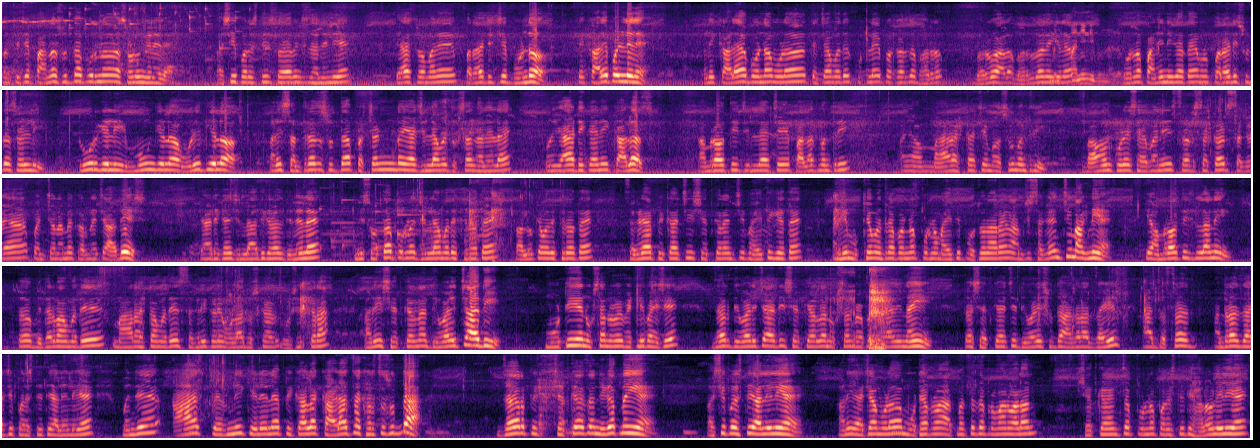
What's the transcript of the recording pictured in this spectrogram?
पण त्याचे पानंसुद्धा पूर्ण सडून गेलेले आहे. अशी परिस्थिती सोयाबीनची झालेली आहे. त्याचप्रमाणे पराठीचे बोंड ते काळे पडलेले आहे. आणि काळ्या बोंडामुळं त्याच्यामध्ये कुठल्याही प्रकारचं भर भरव आलं भरलं नाही गेलं. पाणी निघून आलं. पूर्ण पाणी निघत आहे. म्हणून पराठीसुद्धा सडली. तूर गेली मूग गेलं उडीद गेलं आणि संत्र्याचं सुद्धा प्रचंड या जिल्ह्यामध्ये नुकसान झालेलं आहे. म्हणून या ठिकाणी कालच अमरावती जिल्ह्याचे पालकमंत्री आणि महाराष्ट्राचे महसूल मंत्री बावनकुळे साहेबांनी सरसकट सगळ्या पंचनामे करण्याचे आदेश त्या ठिकाणी जिल्हाधिकाऱ्याला दिलेले आहे. मी स्वतः पूर्ण जिल्ह्यामध्ये फिरत आहे तालुक्यामध्ये फिरत आहे. सगळ्या पिकाची शेतकऱ्यांची माहिती घेत आहे. आणि ही मुख्यमंत्र्यापर्यंत पूर्ण माहिती पोहोचवणार आहे. आणि आमची सगळ्यांची मागणी आहे की अमरावती जिल्हा नाही तर विदर्भामध्ये महाराष्ट्रामध्ये सगळीकडे ओला दुष्काळ घोषित करा. आणि शेतकऱ्यांना दिवाळीच्या आधी मोठी हे नुकसान भरपाई भेटली पाहिजे. जर दिवाळीच्या आधी शेतकऱ्याला नुकसान भरपाई मिळाली नाही तर शेतकऱ्याची दिवाळीसुद्धा अंधारात जाईल. आज दसरा अंधारात जायची परिस्थिती आलेली आहे. म्हणजे आज पेरणी केलेल्या पिकाला काळाचा खर्चसुद्धा जर पीक शेतकऱ्याचं निघत नाही आहे अशी परिस्थिती आलेली आहे. आणि याच्यामुळं मोठ्या प्रमाणात आत्महत्येचं प्रमाण वाढन शेतकऱ्यांचं पूर्ण परिस्थिती हलवलेली आहे.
